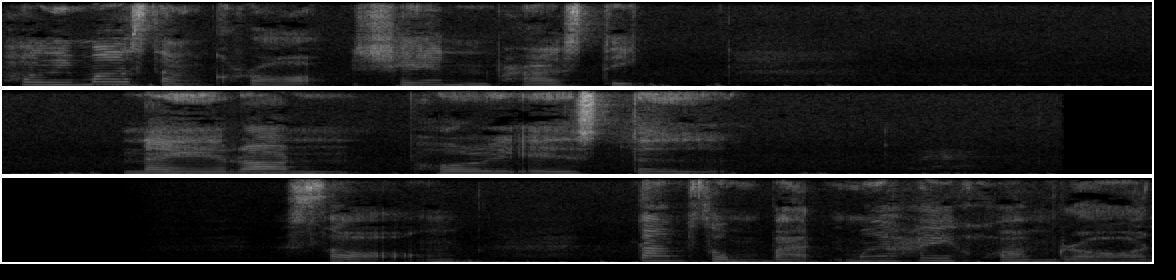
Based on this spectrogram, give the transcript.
พอลิเมอร์สังเคราะห์ เช่น พลาสติก ไนลอน โพลีเอสเตอร์ 2. ตามสมบัติเมื่อให้ความร้อน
